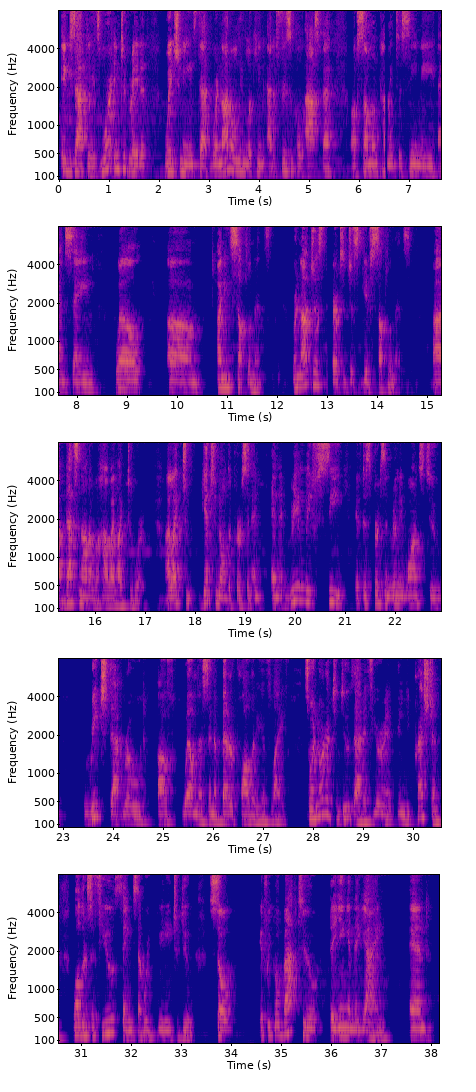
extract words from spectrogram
Exactly. It's more integrated which means that we're not only looking at a physical aspect of someone coming to see me and saying, well, um, I need supplements. We're not just there to just give supplements. Uh, that's not how I like to work. I like to get to know the person and, and really see if this person really wants to reach that road of wellness and a better quality of life. So, in order to do that, if you're in, in depression, well, there's a few things that we, we need to do. So, if we go back to the yin and the yang, and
